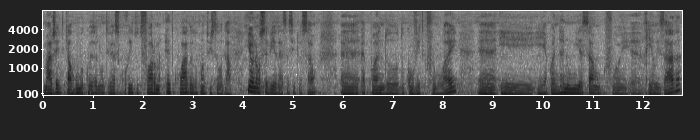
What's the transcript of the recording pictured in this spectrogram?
margem de que alguma coisa não tivesse corrido de forma adequada do ponto de vista legal. Eu não sabia dessa situação eh, a quando do convite que formulei. Uh, e, e a quando da nomeação que foi uh, realizada,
